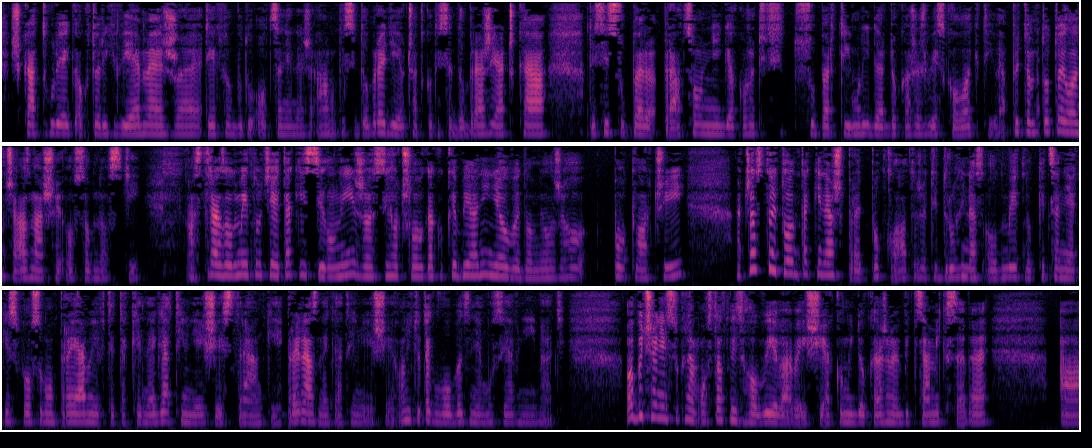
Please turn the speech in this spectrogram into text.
škatuliek, o ktorých vieme, že tieto budú ocenené, že áno, ty si dobré dievčatko, ty si dobrá žiačka, ty si super pracovník, akože ty si super team leader, dokážeš viesť kolektív. A pritom toto je len čas našej osobnosti. A strach z odmietnutia je taký silný, že si ho človek ako keby ani neuvedomil, že ho potlačí. A často je to len taký náš predpoklad, že tí druhí nás odmietnú, keď sa nejakým spôsobom prejavíme v tej také negatívnejšej stránky, pre nás negatívnejšie. Oni to tak vôbec nemusia vnímať. Obyčajne sú k nám ostatní zhovievavejší, ako my dokážeme byť sami k sebe. A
